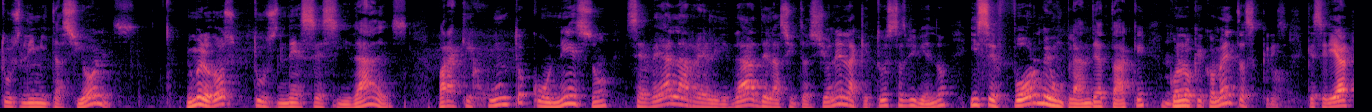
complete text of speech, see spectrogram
tus limitaciones. Número dos, tus necesidades. Para que junto con eso se vea la realidad de la situación en la que tú estás viviendo y se forme un plan de ataque con lo que comentas, Chris. Que sería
